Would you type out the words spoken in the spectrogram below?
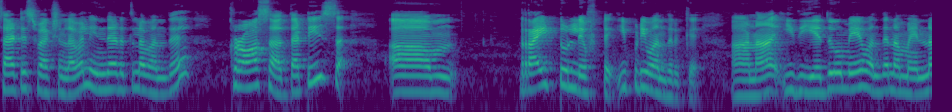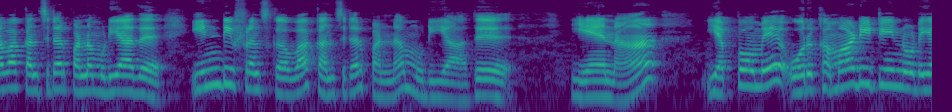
சாட்டிஸ்ஃபேக்ஷன் லெவல் இந்த இடத்துல வந்து க்ராஸாக that is right to left இப்படி வந்திருக்கு. ஆனால் இது எதுவுமே வந்து நம்ம என்னவா கன்சிடர் பண்ண முடியாது? இன்டிஃப்ரென்ஸ் கர்வாக கன்சிடர் பண்ண முடியாது. ஏன்னா எப்போவுமே ஒரு கமாடிட்டியினுடைய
